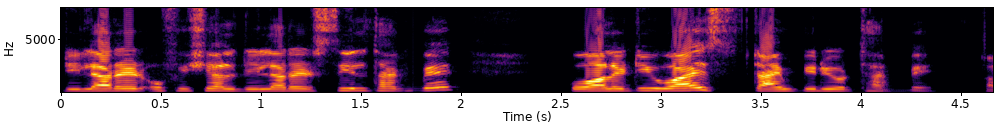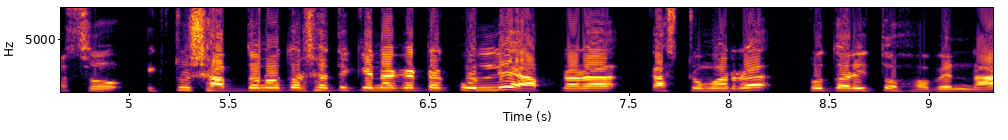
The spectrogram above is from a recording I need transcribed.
ডিলারের অফিসিয়াল ডিলারের সিল থাকবে কোয়ালিটি ওয়াইজ টাইম পিরিয়ড থাকবে। আচ্ছা। সো একটু সাবধানতার সাথে কেনাকাটা করলে আপনারা কাস্টমাররা প্রতারিত হবেন না।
